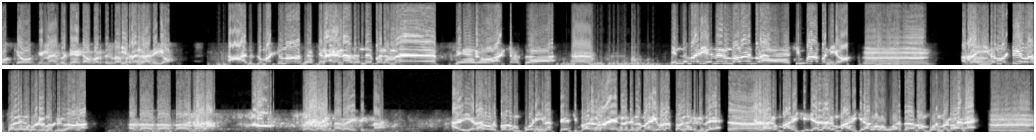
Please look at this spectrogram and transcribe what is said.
ஓகே ஓகேண்ணா இப்போ டேட் ஆஃப் பர்த்துக்கு தான் பிரச்சனை அதிகம். அதுக்கு மட்டும்தான் பிரச்சனை. ரெண்டாவது வந்து இப்ப நம்ம பேரோ அட்ரஸோ இந்த மாதிரி எது இருந்தாலும் இப்ப சிம்பிளா பண்ணிக்கலாம். ம் ம் ம். ஆனா இதை மட்டும் இவ்வளவு தொல்லையில கொண்டு வந்து விட்டுருக்காங்களா அதான் அதான் அதான் ரைட்டுங்கண்ணா ரைட்டுங்கண்ணா அது ஏதாவது ஒரு பக்கம் போனீங்கன்னா பேசி பாருங்களா எங்களுக்கு இந்த மாதிரி இவ்வளவு தொல்லை இருக்குது. எல்லாரும் பாதிக்கு எல்லாரும் பாதிக்கிறாங்க. ஒவ்வொருத்தரா தான் போன் பண்றாங்க. ம் ம்.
